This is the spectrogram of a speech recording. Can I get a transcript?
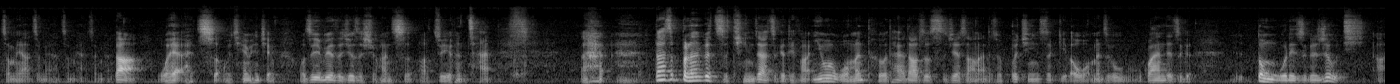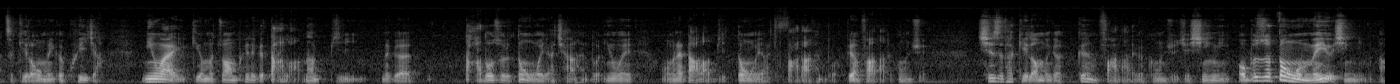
怎么样？怎么样？怎么样？怎么样？当然，我也爱吃。我前面讲，我这一辈子就是喜欢吃啊，嘴很馋。但是不能够只停在这个地方，因为我们投胎到这世界上来的时候，不仅是给了我们这个五官的这个动物的这个肉体啊，这给了我们一个盔甲，另外给我们装配了一个大脑，那比那个大多数的动物要强很多，因为我们的大脑比动物要发达很多，更发达的工具。其实它给了我们一个更发达的一个工具，就心灵。我不是说动物没有心灵啊，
